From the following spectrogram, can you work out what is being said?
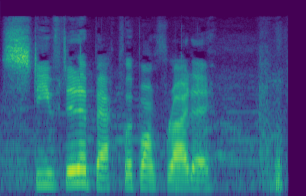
Steve did a backflip on Friday.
